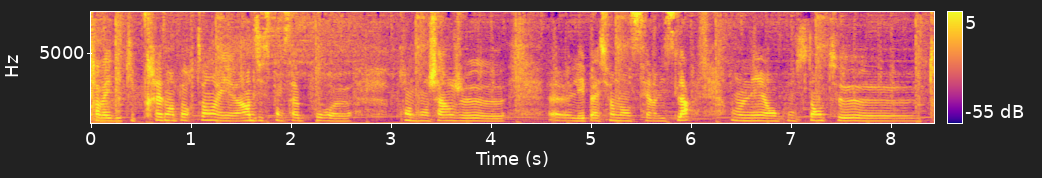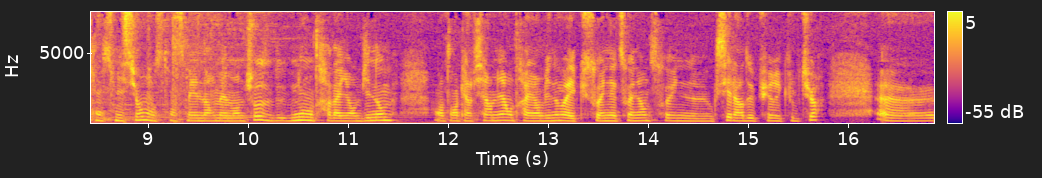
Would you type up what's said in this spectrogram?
travail d'équipe très important et indispensable pour euh, prendre en charge euh, les patients dans ce service-là. On est en constante transmission, on se transmet énormément de choses. Nous, on travaille en binôme. En tant qu'infirmière, on travaille en binôme avec soit une aide-soignante, soit une auxiliaire de puériculture. Euh,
